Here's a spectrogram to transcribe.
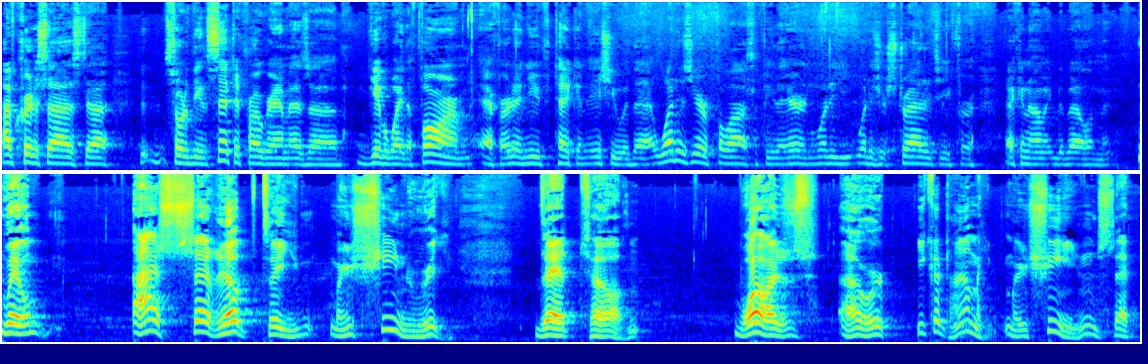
I've criticized uh, sort of the incentive program as a give away the farm effort, and you've taken issue with that. What is your philosophy there, and what you what is your strategy for economic development? Well, I set up the machinery that um, was our economic machines that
